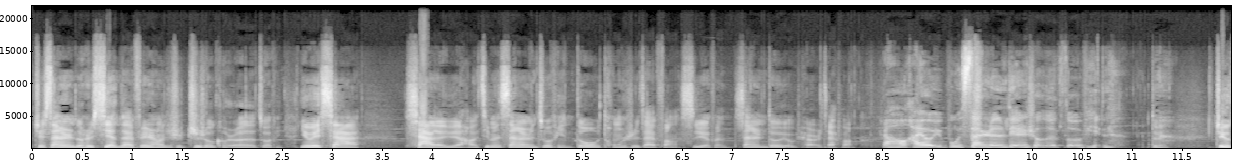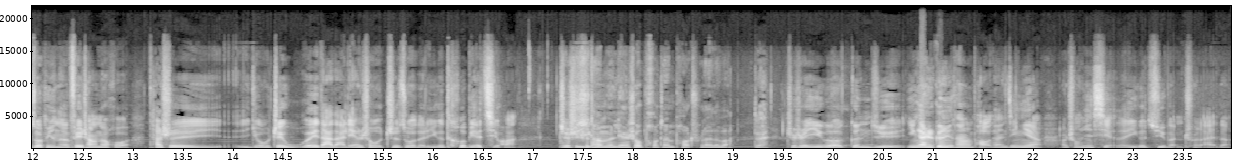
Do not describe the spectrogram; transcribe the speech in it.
这三个人都是现在非常就是炙手可热的作品，因为下下个月哈，基本三个人作品都同时在放，四月份三个人都有片儿在放。然后还有一部 三人联手的作品，对这个作品呢非常的火，它是由这五位大大联手制作的一个特别企划。这是他们联手跑团跑出来的吧？对，这是一个根据应该是根据他们跑团经验而重新写的一个剧本出来的。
